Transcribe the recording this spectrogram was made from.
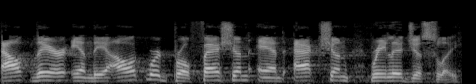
out there in the outward profession and action religiously.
